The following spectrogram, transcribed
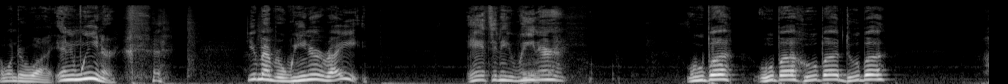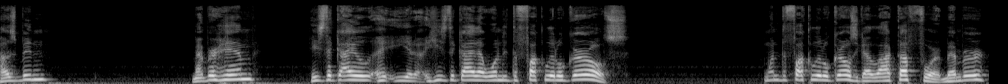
I wonder why. And Weiner. you remember Weiner, right? Anthony Weiner. Uba, Uba, Huba, Duba. Husband. Remember him? He's the guy who, uh, you know, he's the guy that wanted to fuck little girls. Wanted to fuck little girls. He got locked up for it. Remember?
